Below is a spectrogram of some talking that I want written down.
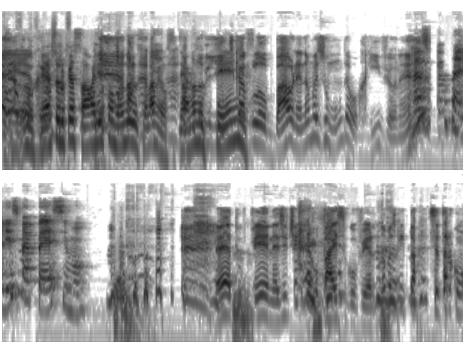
É, o resto do pessoal ali tomando, sei lá, meu, a leva no política tênis. global, né? Não, mas o mundo é horrível, né? mas o capitalismo é péssimo. É, tu vê, né? A gente tinha que derrubar esse governo. Não, mas o que, que tu. Você tá com.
